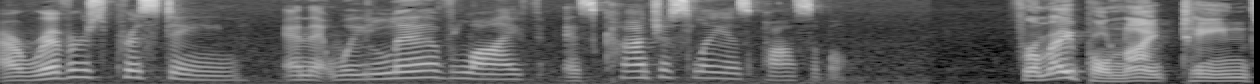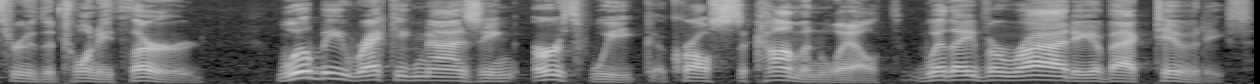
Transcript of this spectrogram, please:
our rivers pristine, and that we live life as consciously as possible. From April 19 through the 23rd, we'll be recognizing Earth Week across the Commonwealth with a variety of activities.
